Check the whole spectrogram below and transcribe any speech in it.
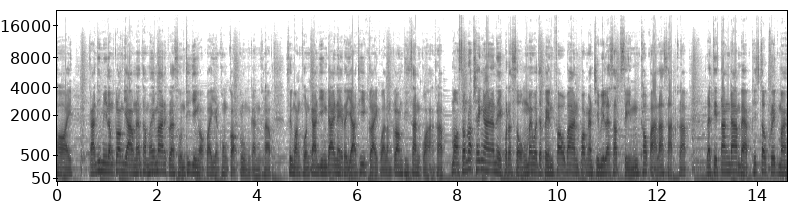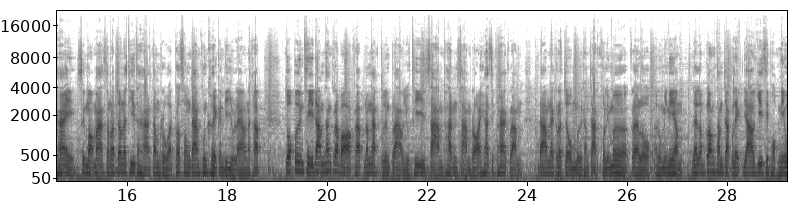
คอยล์การที่มีลำกล้องยาวนั้นทำให้ม่านกระสุนที่ยิงออกไปยังคงเกาะกลุ่มกันครับ ซึ่งหวังผลการยิงได้ในระยะที่ไกลกว่าลำกล้องที่สั้นกว่าครับ เหมาะสำหรับใช้งานอเนกประสงค์ไม่ว่าจะเป็นเฝ้าบ้านป้องกันชีวิตและทรัพย์สินเข้าป่าล่าสัตว์ครับ และติดตั้งด้ามแบบ Pistol Grip มาให้ ซึ่งเหมาะมากสำหรับเจ้าหน้าที่ทหารตำรวจเพราะทรงด้ามคุ้นเคยกันดีอยู่แล้วนะครับ ตัวปืนสีดำทั้งกระบอกครับ น้ำหนักปืนเปล่าอยู่ที่ 3,355 กรัม ด้ามและกระโจมมือทำจากโพลิเมอร์ กระโหลกอลูมิเนียม และลำกล้องทำจากเหล็กยาว 26 นิ้ว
